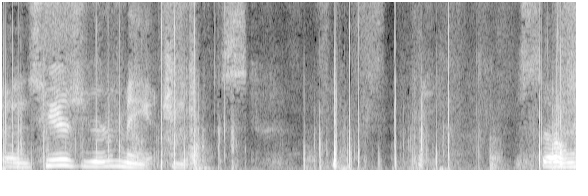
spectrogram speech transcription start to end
Because here's your matches. So,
